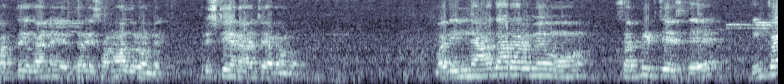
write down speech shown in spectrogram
భర్తయ్య కానీ ఇద్దరి సమాధులు ఉన్నాయి క్రిస్టియన్ ఆచారంలో. మరి ఇన్ని ఆధారాలు మేము సబ్మిట్ చేస్తే ఇంకా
